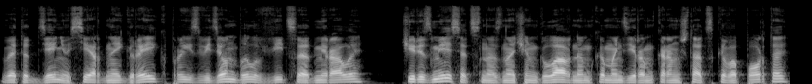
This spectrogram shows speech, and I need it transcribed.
В этот день усердный Грейк произведен был в вице-адмиралы, через месяц назначен главным командиром Кронштадтского порта,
